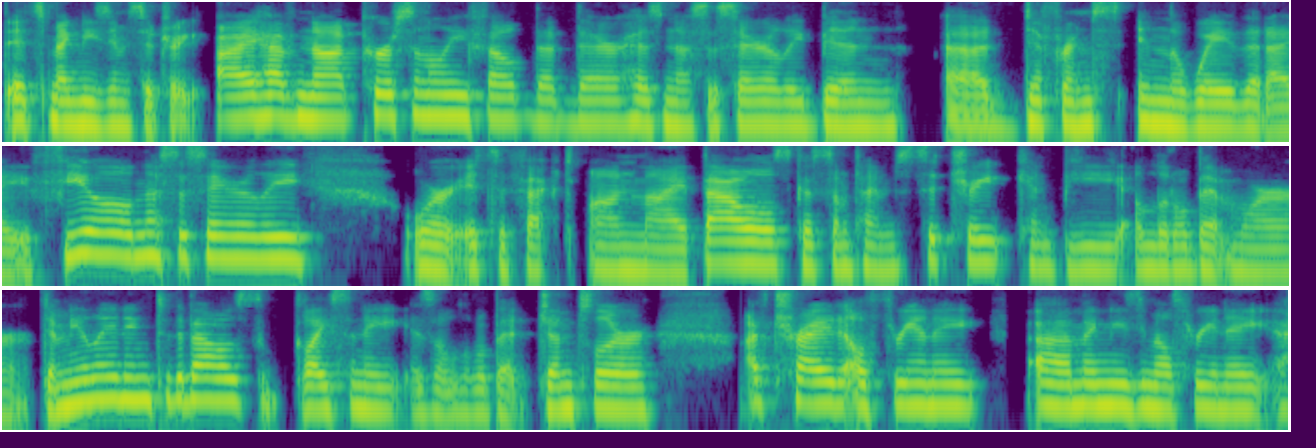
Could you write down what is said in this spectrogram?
it's magnesium citrate. I have not personally felt that there has necessarily been a difference in the way that I feel necessarily or its effect on my bowels because sometimes citrate can be a little bit more stimulating to the bowels. Glycinate is a little bit gentler. I've tried L-threonate, uh, magnesium L-threonate,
